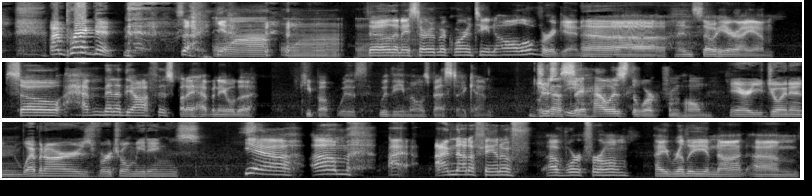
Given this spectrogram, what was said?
I'm pregnant. so yeah. So then I started my quarantine all over again. Uh. and so here I am. So I haven't been at the office, but I have been able to keep up with with email as best I can. I was gonna Just say, e- how is the work from home? yeah, are you joining webinars, virtual meetings? Yeah, um, I I'm not a fan of of work for home. I really am not. Um,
